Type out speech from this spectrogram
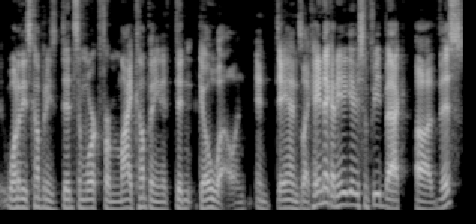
one of these companies did some work for my company and it didn't go well. And and Dan's like, hey Nick, I need to give you some feedback. Uh this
